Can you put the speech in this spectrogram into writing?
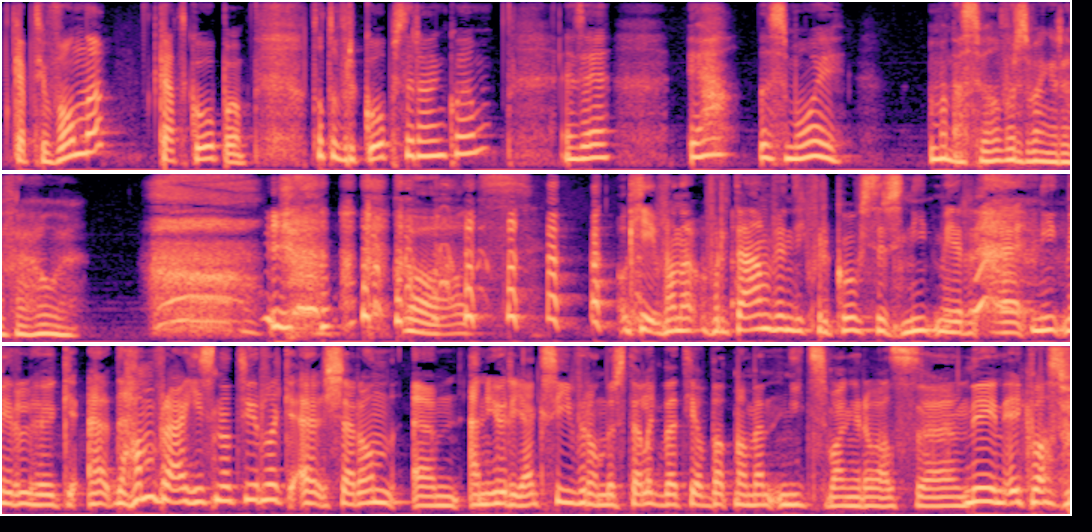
Ik heb het gevonden, ik ga het kopen. Tot de verkoopster aankwam en zei, ja, dat is mooi. Maar dat is wel voor zwangere vrouwen. Ja. God. Oké, okay, voortaan vind ik verkoopsters niet meer, uh, niet meer leuk. Uh, de hamvraag is natuurlijk, uh, Sharon, um, aan uw reactie veronderstel ik dat je op dat moment niet zwanger was. Nee, ik was,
